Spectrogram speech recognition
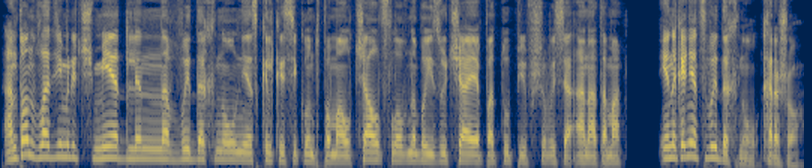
Антон Владимирович медленно выдохнул, несколько секунд помолчал, словно бы изучая потупившегося анатома, и, наконец, выдохнул. «Хорошо,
